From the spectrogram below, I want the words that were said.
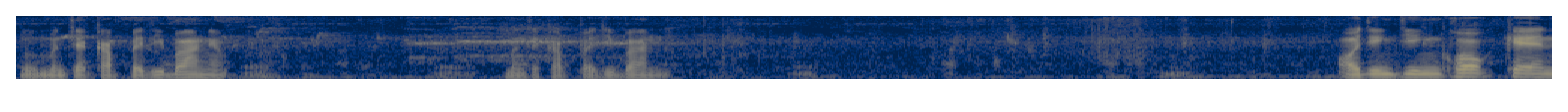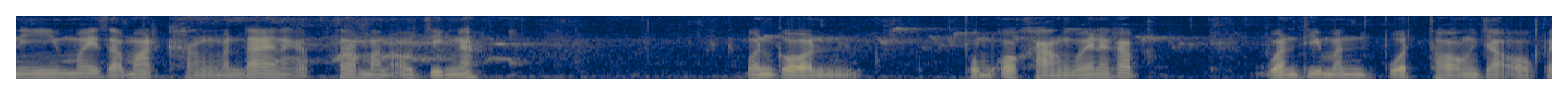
นู่นมันจะกลับไปที่บ้านครับ มันจะกลับไปที่บ้านเอาจริงๆคอกแค่นี้ไม่สามารถขังมันได้นะครับ ถ้ามันเอาจริงนะ วันก่อนผมก็ขังไว้นะครับ วันที่มันปวดท้องจะออกไป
